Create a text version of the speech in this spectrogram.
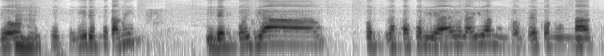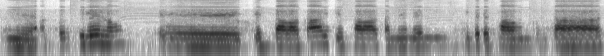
Yo quise seguir ese camino. Y después ya, por las casualidades de la vida, me encontré con un actor chileno eh, que estaba acá y que estaba también él interesado en contar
